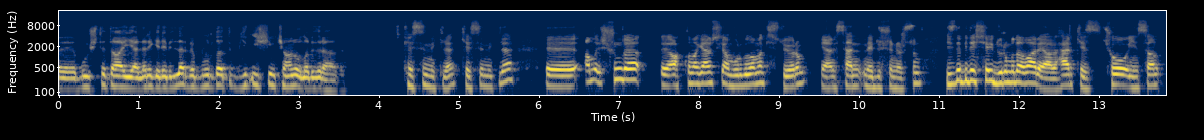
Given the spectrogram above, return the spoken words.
e, bu işte daha iyi yerlere gelebilirler ve burada bir iş imkanı olabilir abi. Kesinlikle, kesinlikle. Ee, ama şunu da e, aklıma gelmişken vurgulamak istiyorum. Yani sen ne düşünürsün? Bizde bir de şey durumu da var ya abi. Herkes, çoğu insan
